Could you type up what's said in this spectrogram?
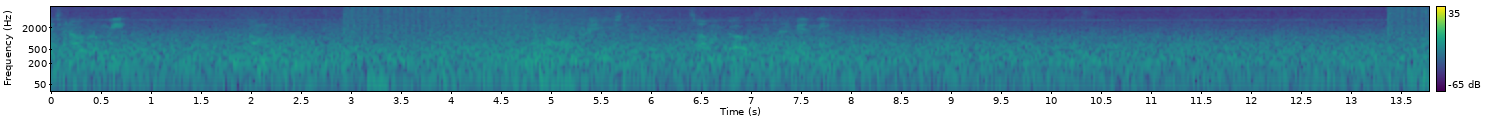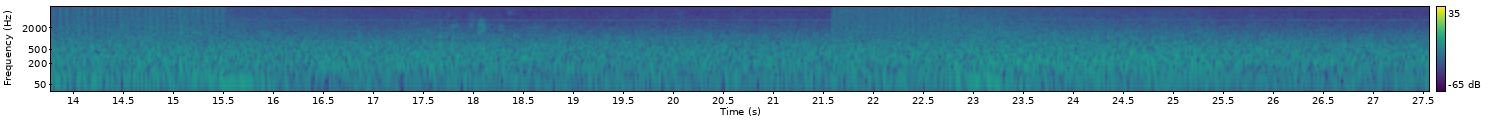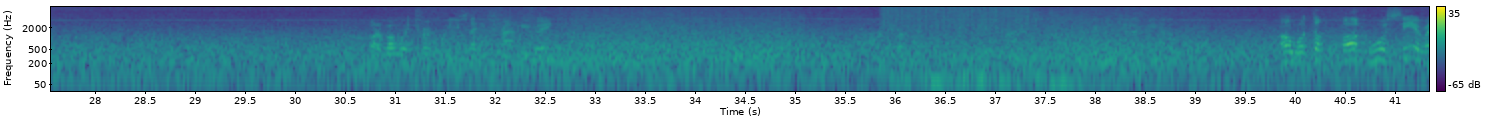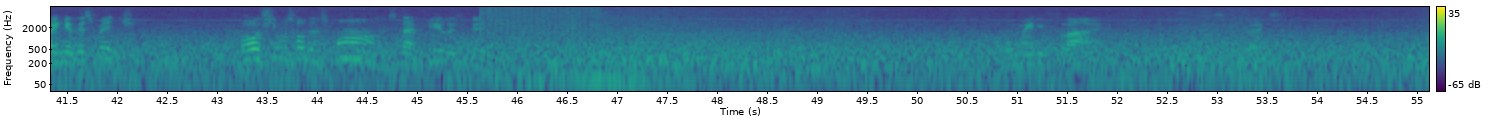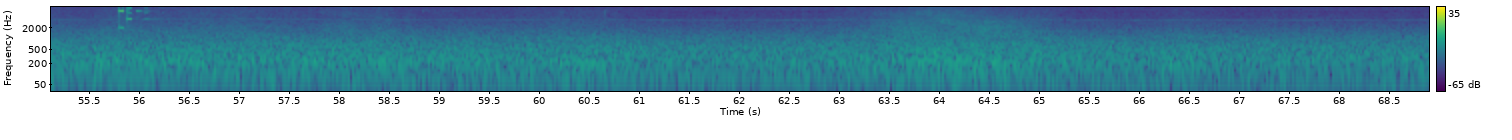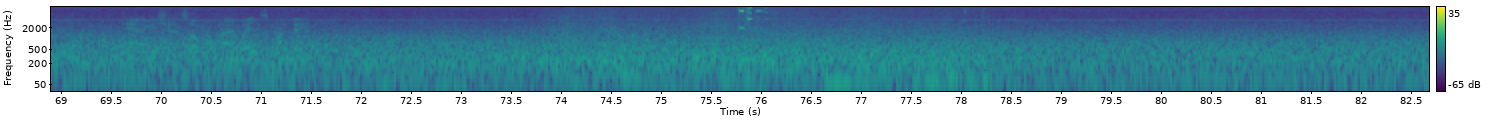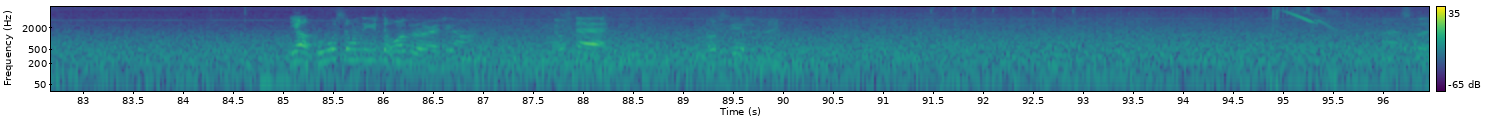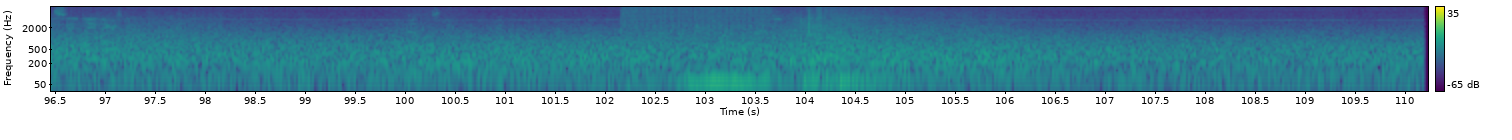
it's an over on me. Come on, what are you stupid? That's how one goes. About with Triple? You said he's friendly, right? Think. Oh, what the fuck? Who was here right here? This bitch? Oh, she was holding spawns. That fearless bitch. Who made you fly? Yo, who was the one that used the orbiter early on? That was that. That was fearless, right?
